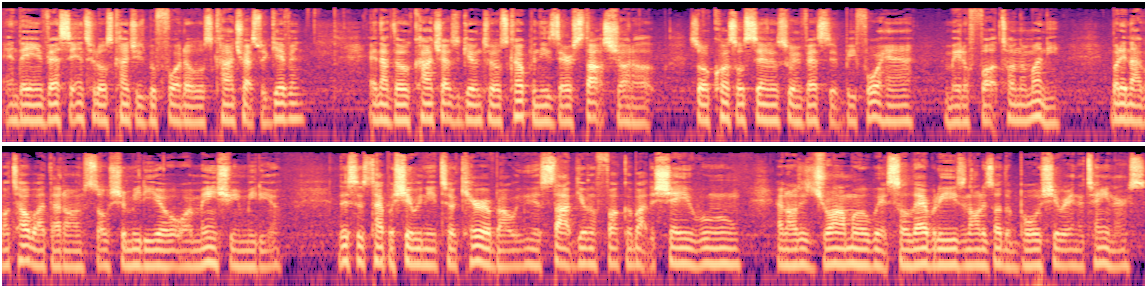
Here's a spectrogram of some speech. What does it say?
and they invested into those countries before those contracts were given. And after those contracts were given to those companies, their stocks shot up. So of course those senators who invested beforehand made a fuck ton of money. But they're not gonna talk about that on social media or mainstream media. This is type of shit we need to care about. We need to stop giving a fuck about the shade room and all this drama with celebrities and all this other bullshit with entertainers.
